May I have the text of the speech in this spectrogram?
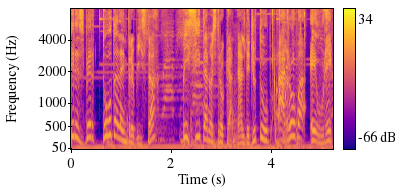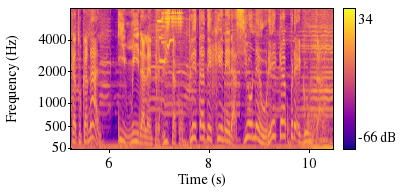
¿Quieres ver toda la entrevista? Visita nuestro canal de YouTube, arroba Eureka tu canal, y mira la entrevista completa de Generación Eureka Pregunta.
